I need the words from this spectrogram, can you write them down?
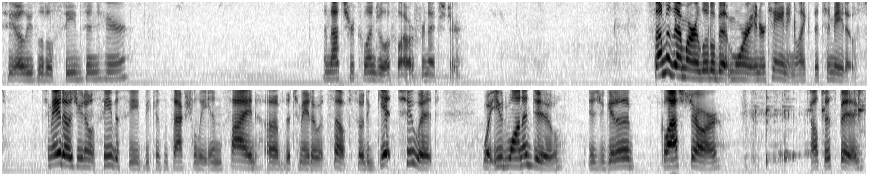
see all these little seeds in here? And that's your calendula flower for next year. Some of them are a little bit more entertaining, like the tomatoes. Tomatoes, you don't see the seed because it's actually inside of the tomato itself. So to get to it, what you'd want to do is you get a glass jar, about this big.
